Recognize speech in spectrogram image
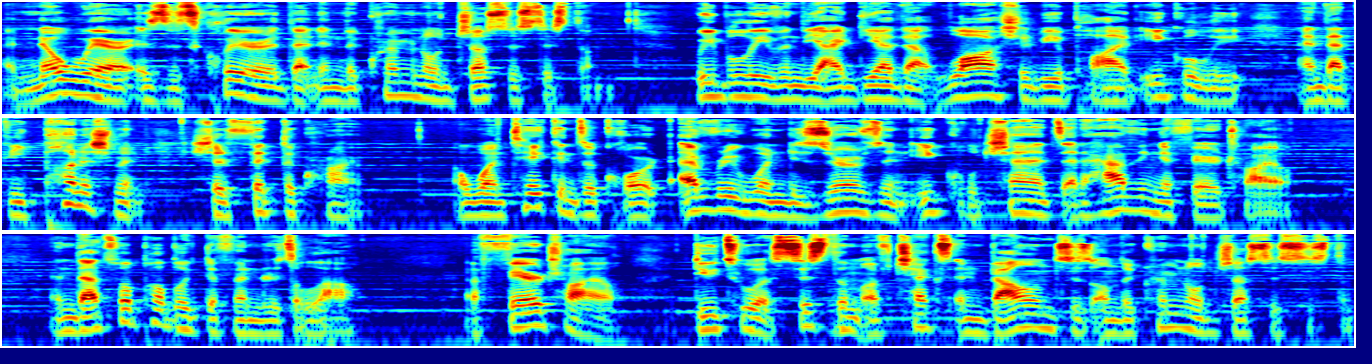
and nowhere is this clearer than in the criminal justice system. We believe in the idea that law should be applied equally and that the punishment should fit the crime. And when taken to court, everyone deserves an equal chance at having a fair trial. And that's what public defenders allow a fair trial due to a system of checks and balances on the criminal justice system.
